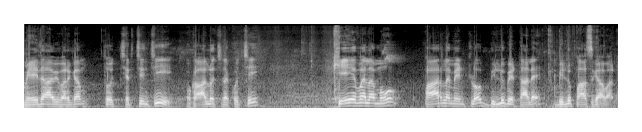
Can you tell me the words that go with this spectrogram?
మేధావి వర్గంతో చర్చించి ఒక ఆలోచనకు వచ్చి కేవలము పార్లమెంట్లో బిల్లు పెట్టాలి బిల్లు పాస్ కావాలి.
